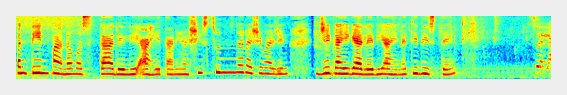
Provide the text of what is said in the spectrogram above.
पण तीन पानं मस्त आलेली आहेत आणि अशी सुंदर अशी माझी जी काही गॅलरी आहे ना ती दिसते. चला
